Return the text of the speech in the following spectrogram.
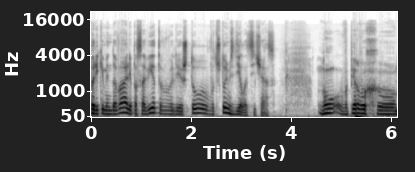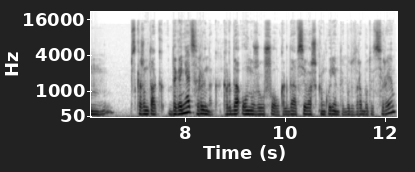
порекомендовали, посоветовали, что, вот, что им сделать сейчас? Ну, во-первых, э, скажем так, догонять рынок, когда он уже ушел, когда все ваши конкуренты будут работать с CRM,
